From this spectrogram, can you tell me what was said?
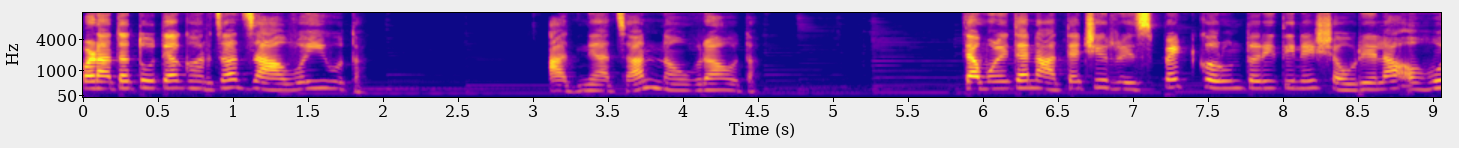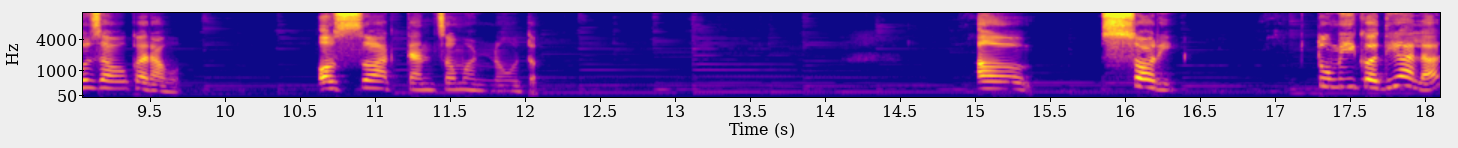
पण आता तो त्या घरचा जावई होता. आज्ञाचा नवरा होता. त्यामुळे त्या नात्याची रिस्पेक्ट करून तरी तिने शौर्यला अहो जाव करावं. असं आत्यांचं म्हणणं होतं. सॉरी तुम्ही कधी आलात?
